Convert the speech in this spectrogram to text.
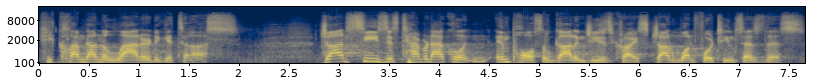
he climbed down the ladder to get to us. John sees this tabernacle impulse of God in Jesus Christ. John 1:14 says this.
